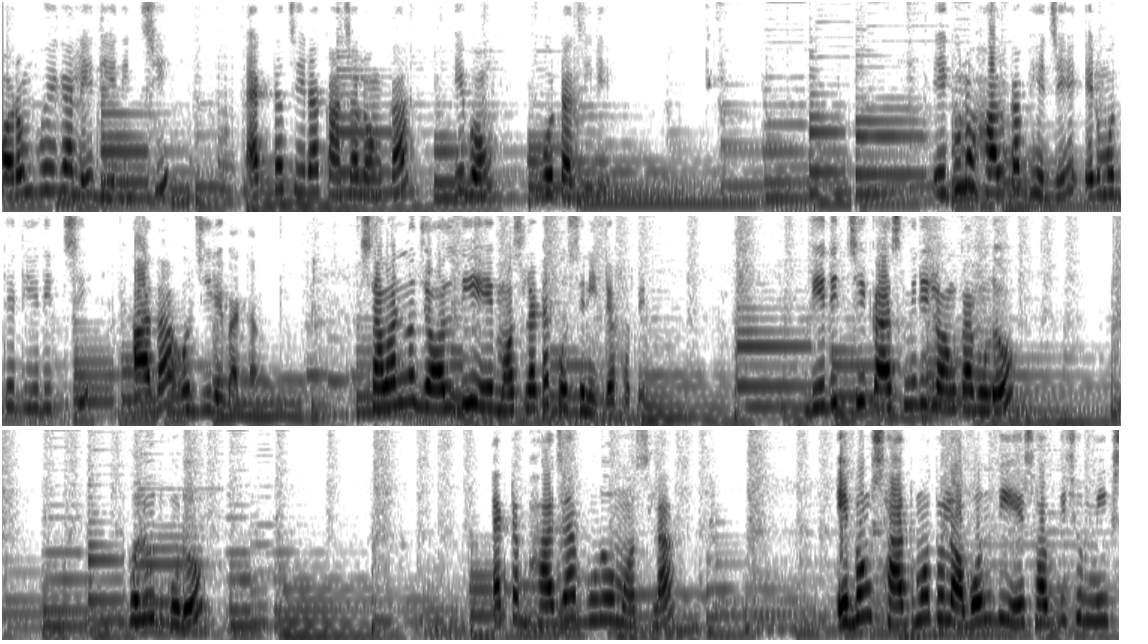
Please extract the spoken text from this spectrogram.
গরম হয়ে গেলে দিয়ে দিচ্ছি একটা চেরা কাঁচা লঙ্কা এবং গোটা জিরে। এগুলো হালকা ভেজে এর মধ্যে দিয়ে দিচ্ছি আদা ও জিরে বাটা। সামান্য জল দিয়ে মশলাটা কষে নিতে হবে। দিয়ে দিচ্ছি কাশ্মীরি লঙ্কা গুঁড়ো, হলুদ গুঁড়ো, একটা ভাজা গুঁড়ো মশলা এবং স্বাদ মতো লবণ দিয়ে সবকিছু মিক্স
